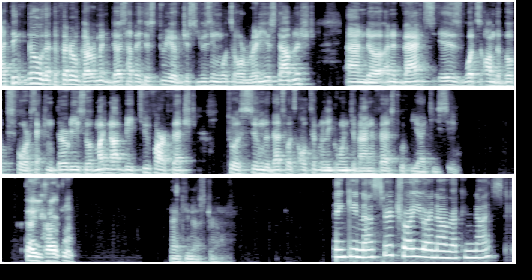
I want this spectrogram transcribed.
I think though that the federal government does have a history of just using what's already established, and uh, an advance is what's on the books for Section 30. So it might not be too far fetched to assume that that's what's ultimately going to manifest with the ITC. Thank you, Congressman. Thank you, Nestor. Thank you, Nestor. Troy, you are now recognized.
